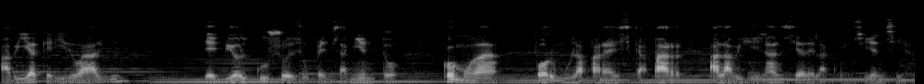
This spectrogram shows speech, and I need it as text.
¿Había querido a alguien? Desvió el curso de su pensamiento cómoda fórmula para escapar a la vigilancia de la conciencia.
